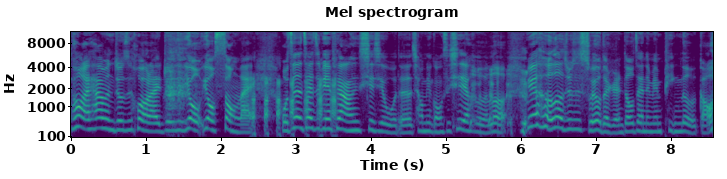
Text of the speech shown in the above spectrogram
后来他们就是后来就是又 又送来，我真的在这边非常谢谢我的唱片公司，谢谢何乐，因为何乐就是所有的人都在那边拼乐高。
